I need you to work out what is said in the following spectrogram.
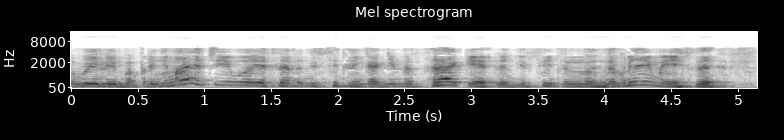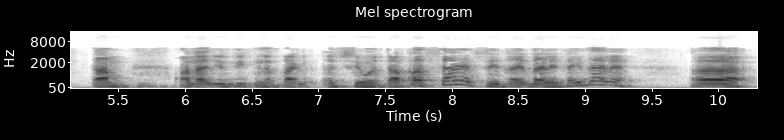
вы либо принимаете его, если это действительно какие-то страхи, если действительно нужно время, если там она действительно чего-то опасается и так далее, и так далее, э,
